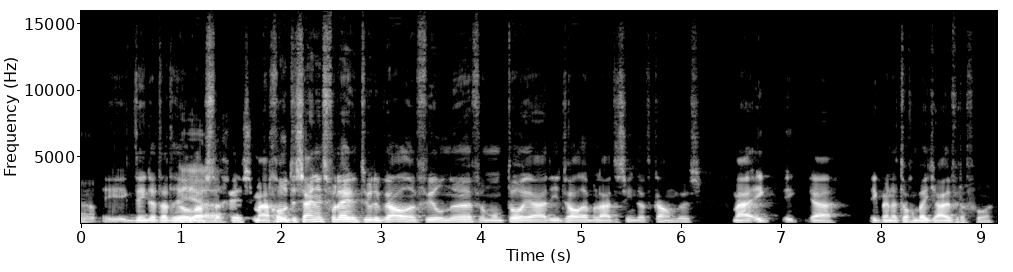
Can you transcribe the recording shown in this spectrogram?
Ja. Ik denk dat dat heel lastig is. Maar goed, er zijn in het verleden natuurlijk wel een Villeneuve, een Montoya die het wel hebben laten zien dat kan. Dus. Maar ik, ik, ja, ik ben er toch een beetje huiverig voor.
